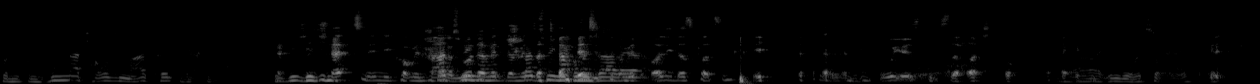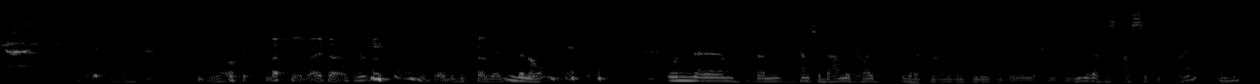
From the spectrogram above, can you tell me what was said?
von, von 100.000 Mal können, ja, genau. Schreibt es mir in die Kommentare, nur damit, damit, damit, damit ja. Olli das Kotzen kriegt. die Boje ist nicht Sauerstoff. Ja, irgendwo hört's doch auf, ey. Okay, mach schnell weiter, bevor du dich verrennst. Genau. Und ähm, dann kannst du damit halt über das Schnabelventil die Boje schießen. Wie gesagt, es rastet nicht ein. Mhm.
